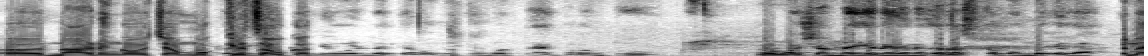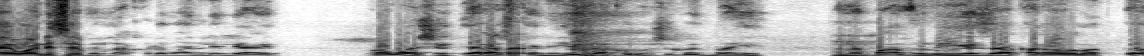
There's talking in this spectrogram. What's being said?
नारायणगावच्या मुख्य चौकात. निवडलं त्याबद्दल दुमत नाही परंतु प्रवाशांना येण्या जाण्याचा रस्ता बंद केला. नाही वाणी साहेब. लाकडं बांधलेली आहेत. प्रवासी त्या रस्त्याने ये जा करू शकत नाही. त्यांना बाजूने ये जा करावं लागतं.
